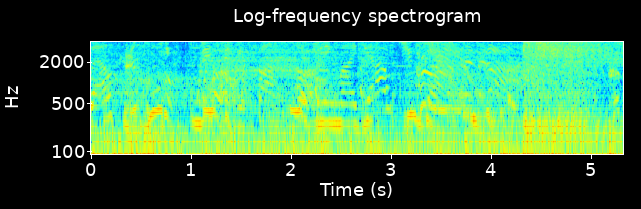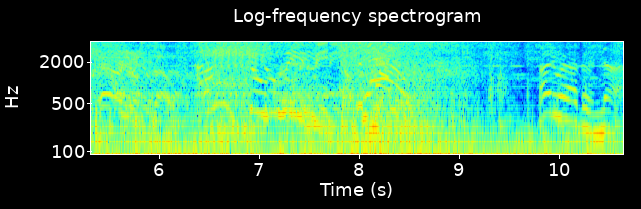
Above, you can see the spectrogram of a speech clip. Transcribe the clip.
Welcome. This should be fun. Opening my doubt you go. Prepare yourself. Don't leave me just yet. I'd rather not.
